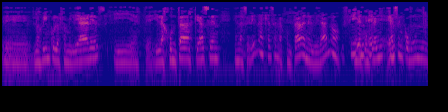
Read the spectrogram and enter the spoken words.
eh, los vínculos familiares y este y las juntadas que hacen en las Serenas, que hacen la juntada en el verano. Sí, en el en- cumpleaños, en- hacen como un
